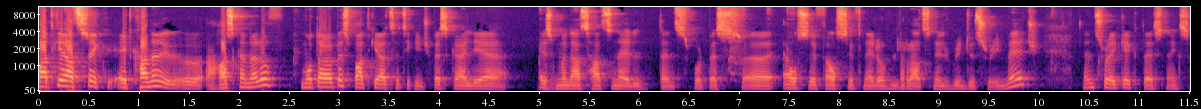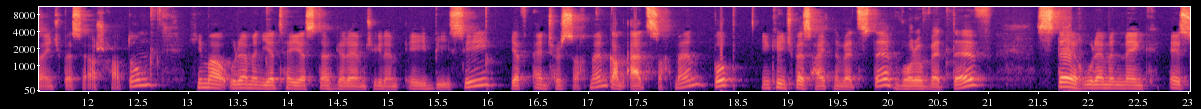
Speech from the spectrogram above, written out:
պատկերացրեք այդքանը հասկանալով մոտավորապես պատկերացեցիք ինչպես կարելի է այս մնացածն էլ տենց որպես else if else if-ներով լրացնել reducer-ի մեջ, տենց որ եկեք տեսնենք սա ինչպես է աշխատում։ Հիմա ուրեմն եթե ես ստեղ գրեմ, չգիտեմ ABC եւ enter սխմեմ կամ add սխմեմ, բուպ, ինքը ինչպես հայտնվեց ստեղ, որովհետեւ ստեղ ուրեմն մենք այս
